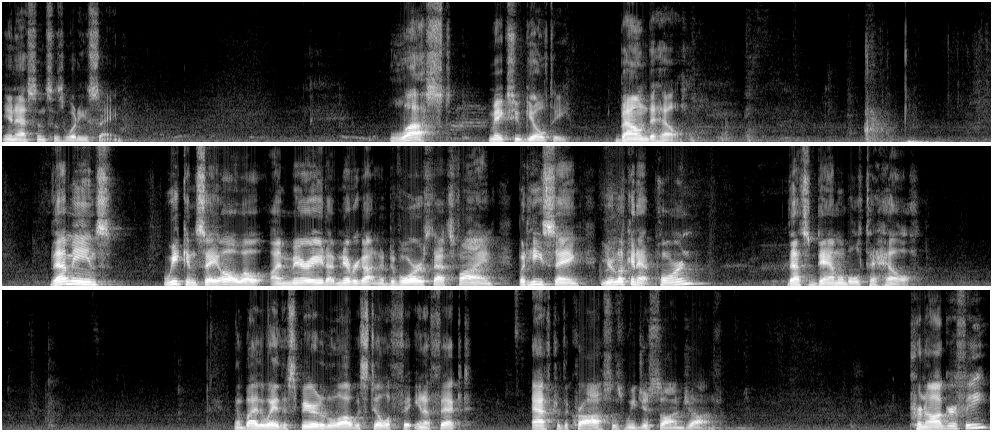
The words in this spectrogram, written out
in essence, is what he's saying. Lust makes you guilty, bound to hell. That means we can say, oh, well, I'm married, I've never gotten a divorce, that's fine. But he's saying, you're looking at porn, that's damnable to hell. And by the way, the spirit of the law was still in effect after the cross, as we just saw in John. Pornography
